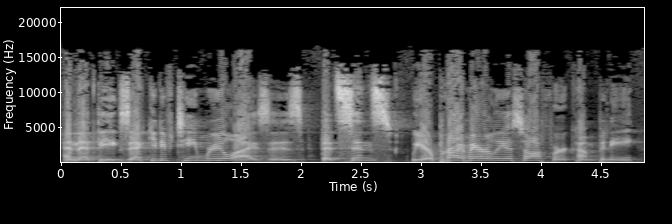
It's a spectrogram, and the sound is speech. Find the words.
and that the executive team realizes that since we are primarily a software company,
